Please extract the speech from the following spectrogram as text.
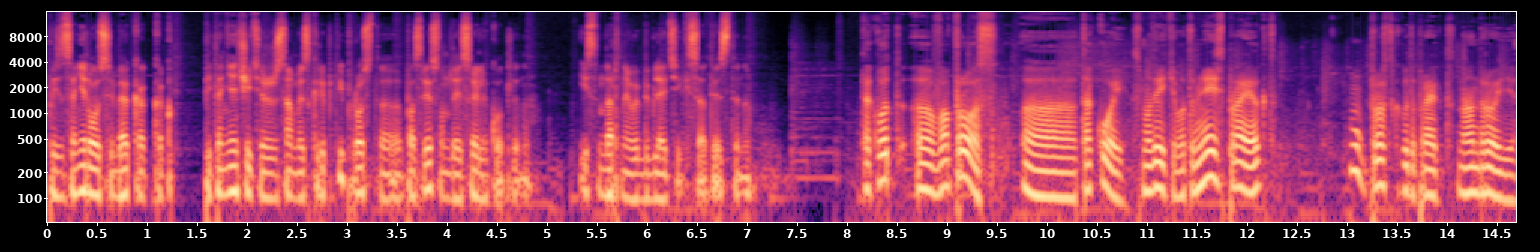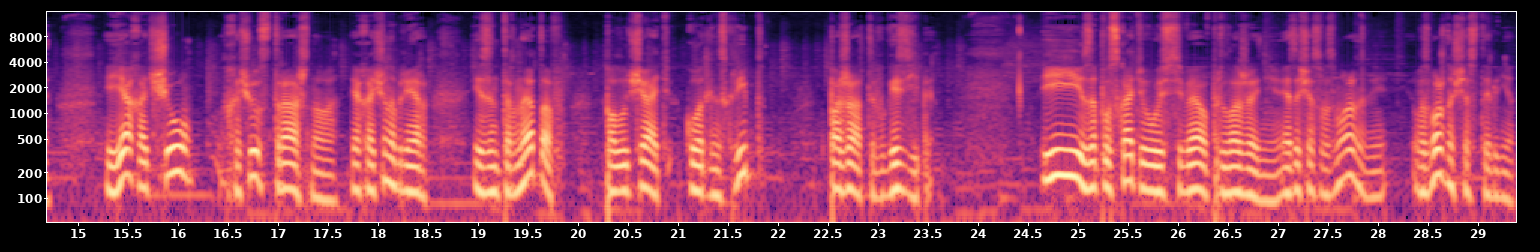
позиционировала себя как, как питонячие те же самые скрипты, просто посредством DSL Kotlin. И стандартной его библиотеки, соответственно. Так вот, э, вопрос э, такой. Смотрите, вот у меня есть проект, ну, просто какой-то проект на андроиде. И я хочу, хочу страшного. Я хочу, например, из интернетов получать Kotlin скрипт, пожатый в газипе, и запускать его у себя в приложении. Это сейчас возможно ли? Возможно сейчас это или нет?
